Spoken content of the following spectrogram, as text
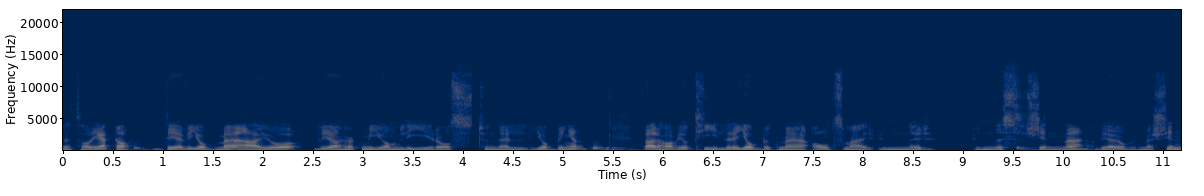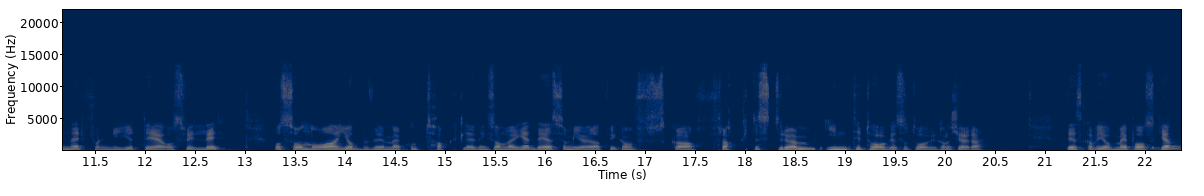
detaljert, da. Det vi jobber med, er jo Vi har hørt mye om Lieråstunneljobbingen. Der har vi jo tidligere jobbet med alt som er under, under skinnene. Vi har jobbet med skinner, fornyet det og sviller. Og så nå jobber vi med kontaktledningsanlegget, det som gjør at vi kan, skal frakte strøm inn til toget, så toget kan kjøre. Det skal vi jobbe med i påsken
